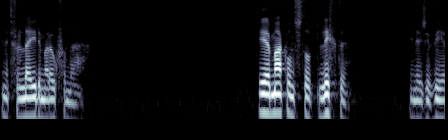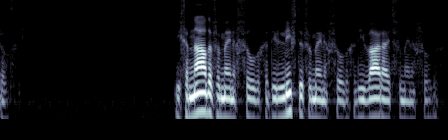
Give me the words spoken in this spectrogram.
In het verleden, maar ook vandaag. Heer, maak ons tot lichten in deze wereld. Die genade vermenigvuldigen, die liefde vermenigvuldigen, die waarheid vermenigvuldigen.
